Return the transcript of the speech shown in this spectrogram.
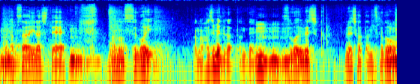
うん。たくさんいらして、うん。あのすごいあの初めてだったんで、うんうんうんすごい嬉しく嬉しかったんですけど、うん。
